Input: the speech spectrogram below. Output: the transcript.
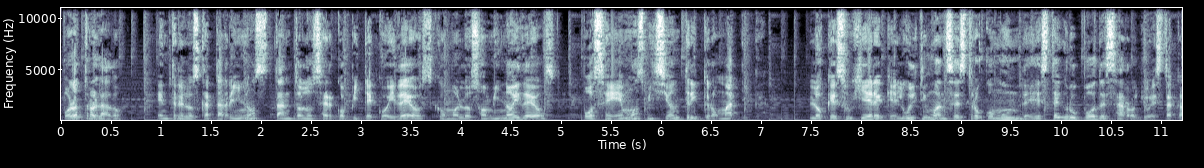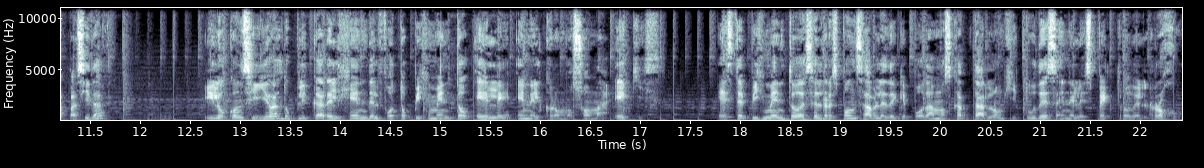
Por otro lado, entre los catarrinos, tanto los cercopitecoideos como los hominoideos, poseemos visión tricromática, lo que sugiere que el último ancestro común de este grupo desarrolló esta capacidad. Y lo consiguió al duplicar el gen del fotopigmento L en el cromosoma X. Este pigmento es el responsable de que podamos captar longitudes en el espectro del rojo.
